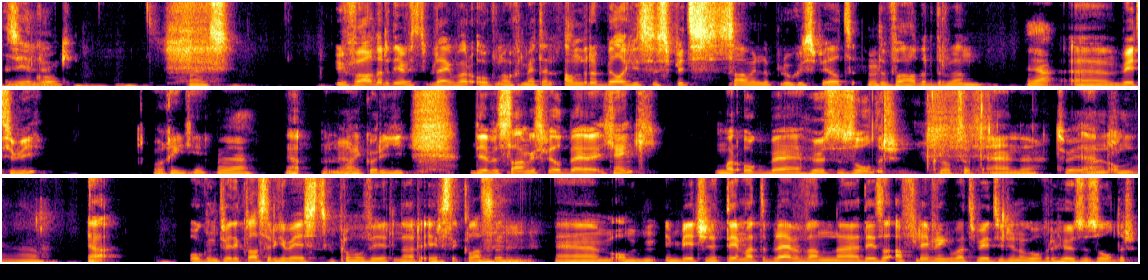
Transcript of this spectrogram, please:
zeer Cool. leuk. nice. Uw vader die heeft blijkbaar ook nog met een andere Belgische spits samen in de ploeg gespeeld. De vader ervan. Ja, Eh, weet je wie? Origi? ja. Ja, Mike Origi. Die hebben samen gespeeld bij Genk, maar ook bij Heuse Zolder. Klopt, op het einde. Twee En om- Ja. Ja, ook een tweede klasser geweest, gepromoveerd naar eerste klasse. Mhm. Ehm, om een beetje het thema te blijven van eh, deze aflevering, wat weten jullie nog over Heuse Zolder?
